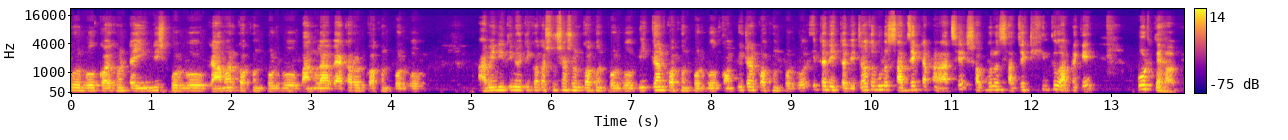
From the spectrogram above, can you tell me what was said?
করব, কয় ঘণ্টা ইংলিশ পড়ব, গ্রামার কখন পড়ব, বাংলা ব্যাকরণ কখন পড়ব, আমি নীতি-নৈতিকতা, সুশাসন কখন পড়ব, বিজ্ঞান কখন পড়ব, কম্পিউটার কখন পড়ব, ইত্যাদি, ইত্যাদি। যতগুলো সাবজেক্ট আপনার আছে, সবগুলো সাবজেক্ট কিন্তু আপনাকে পড়তে হবে।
